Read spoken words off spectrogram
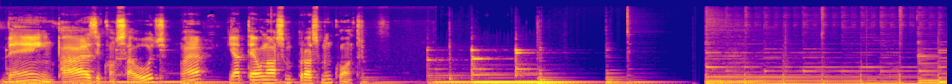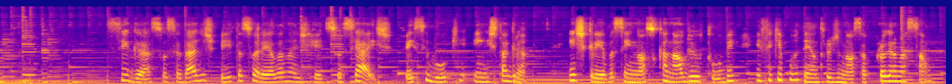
bem, em paz e com saúde, não é? E até o nosso próximo encontro. Siga a Sociedade Espírita Sorella nas redes sociais, Facebook e Instagram. Inscreva-se em nosso canal do YouTube e fique por dentro de nossa programação.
